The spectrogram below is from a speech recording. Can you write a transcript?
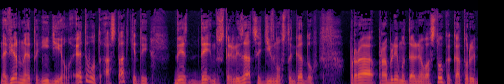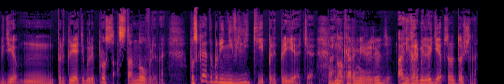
наверное, это не дело. Это вот остатки деиндустриализации 90-х годов про проблемы Дальнего Востока, которые, где предприятия были просто остановлены. Пускай это были невеликие предприятия. Они но... кормили людей. Они кормили людей, абсолютно точно.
